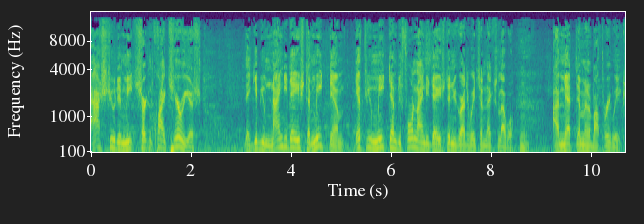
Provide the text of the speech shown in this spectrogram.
asked you to meet certain criteria. They give you 90 days to meet them. If you meet them before 90 days, then you graduate to the next level. Hmm. I met them in about three weeks,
